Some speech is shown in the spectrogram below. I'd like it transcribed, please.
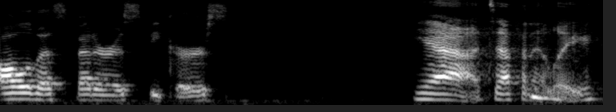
all of us better as speakers. Yeah, definitely.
